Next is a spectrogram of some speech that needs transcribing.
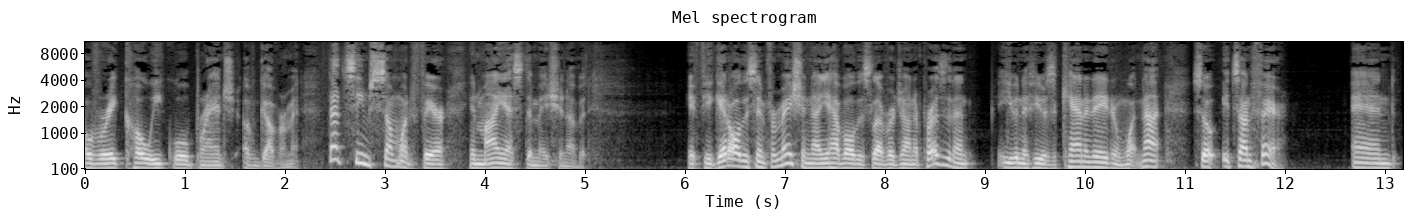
over a co equal branch of government. That seems somewhat fair in my estimation of it. If you get all this information, now you have all this leverage on a president, even if he was a candidate and whatnot. So it's unfair. And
